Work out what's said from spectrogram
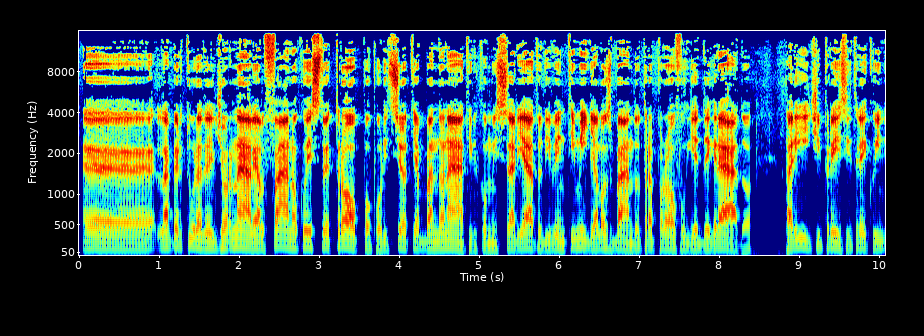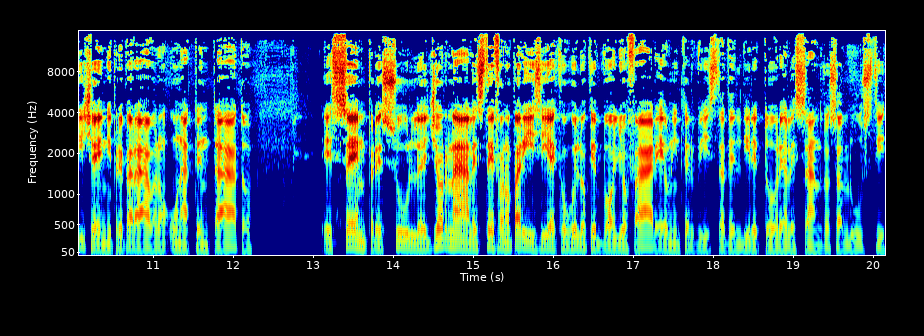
eh, l'apertura del giornale, Alfano questo è troppo, poliziotti abbandonati, il commissariato di Ventimiglia allo sbando tra profughi e degrado, Parigi presi tre quindicenni preparavano un attentato. E sempre sul giornale Stefano Parisi, ecco quello che voglio fare, è un'intervista del direttore Alessandro Sallusti.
